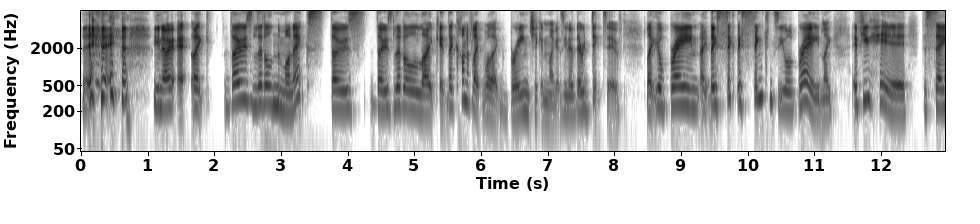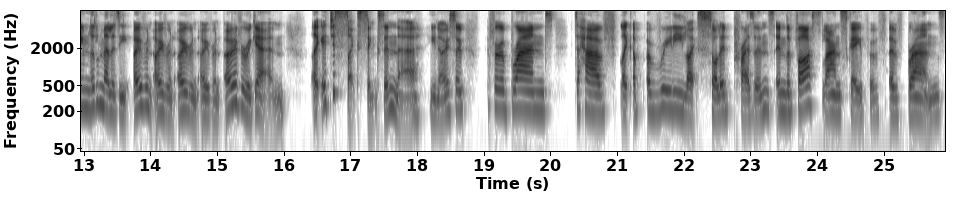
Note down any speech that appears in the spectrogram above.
you know, eh, like those little mnemonics, those those little like they're kind of like well like brain chicken nuggets. You know, they're addictive. Like your brain, like they sink they sink into your brain. Like if you hear the same little melody over and over and over and over and over again, like it just like sinks in there. You know, so for a brand to have like a, a really like solid presence in the vast landscape of of brands.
